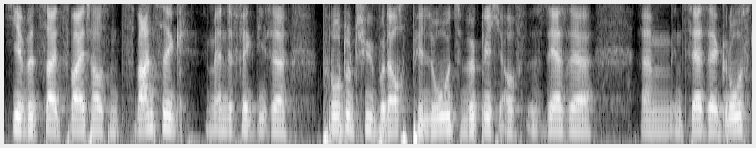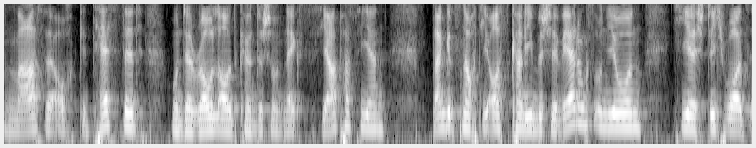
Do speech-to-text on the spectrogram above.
Hier wird seit 2020 im Endeffekt dieser Prototyp oder auch Pilot wirklich auf sehr, sehr ähm, in sehr, sehr großem Maße auch getestet und der Rollout könnte schon nächstes Jahr passieren. Dann gibt es noch die Ostkaribische Währungsunion. Hier Stichwort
